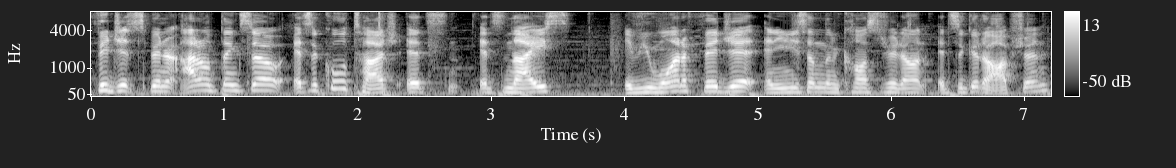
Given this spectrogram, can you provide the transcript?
fidget spinner? I don't think so. It's a cool touch. It's it's nice. If you want a fidget and you need something to concentrate on, it's a good option.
